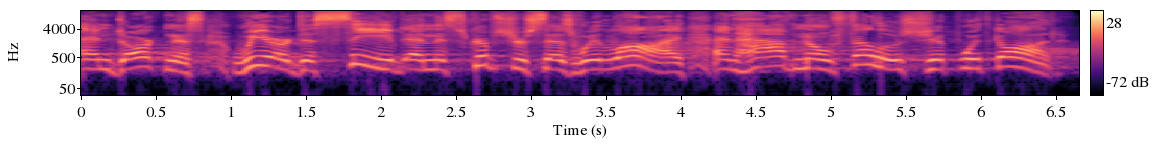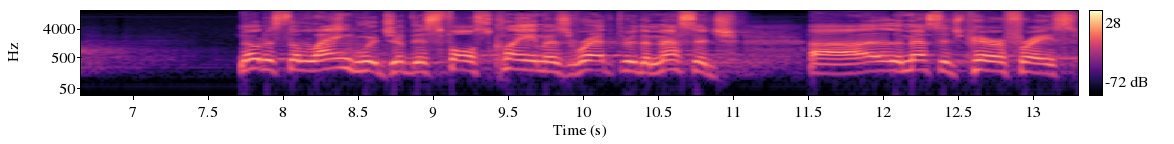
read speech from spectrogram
and darkness. We are deceived, and the scripture says we lie and have no fellowship with God. Notice the language of this false claim as read through the message, uh, the message paraphrase.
